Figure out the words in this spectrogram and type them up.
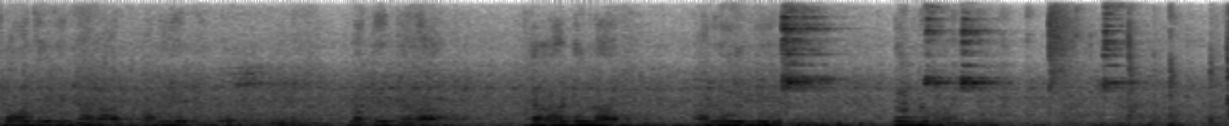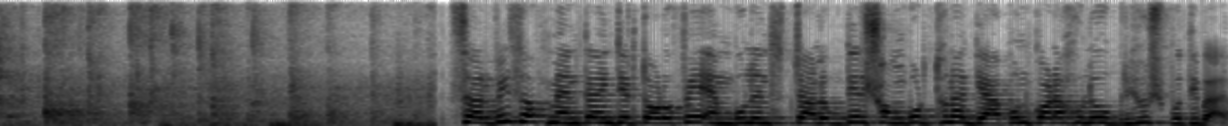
সহযোগিতার হাত বাড়িয়ে দেব, যাতে তারা খেলাধুলায় আরও এগিয়ে ধন্যবাদ। সার্ভিস অফ ম্যানকাইন্ডের তরফে অ্যাম্বুলেন্স চালকদের সংবর্ধনা জ্ঞাপন করা হলো বৃহস্পতিবার।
